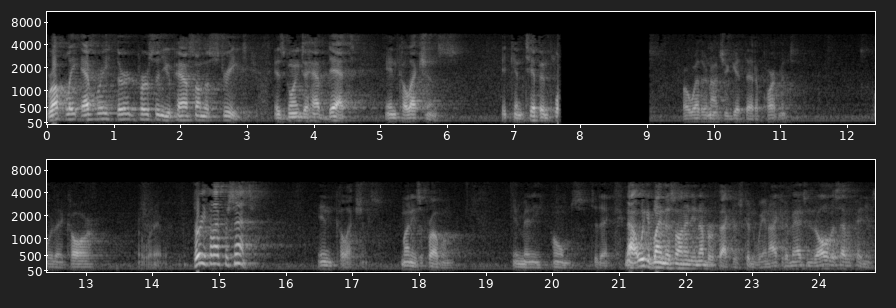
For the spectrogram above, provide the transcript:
Roughly every third person you pass on the street is going to have debt in collections. It can tip employees or whether or not you get that apartment or that car or whatever. 35% in collections. Money is a problem in many homes today. Now, we could blame this on any number of factors, couldn't we? And I could imagine that all of us have opinions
